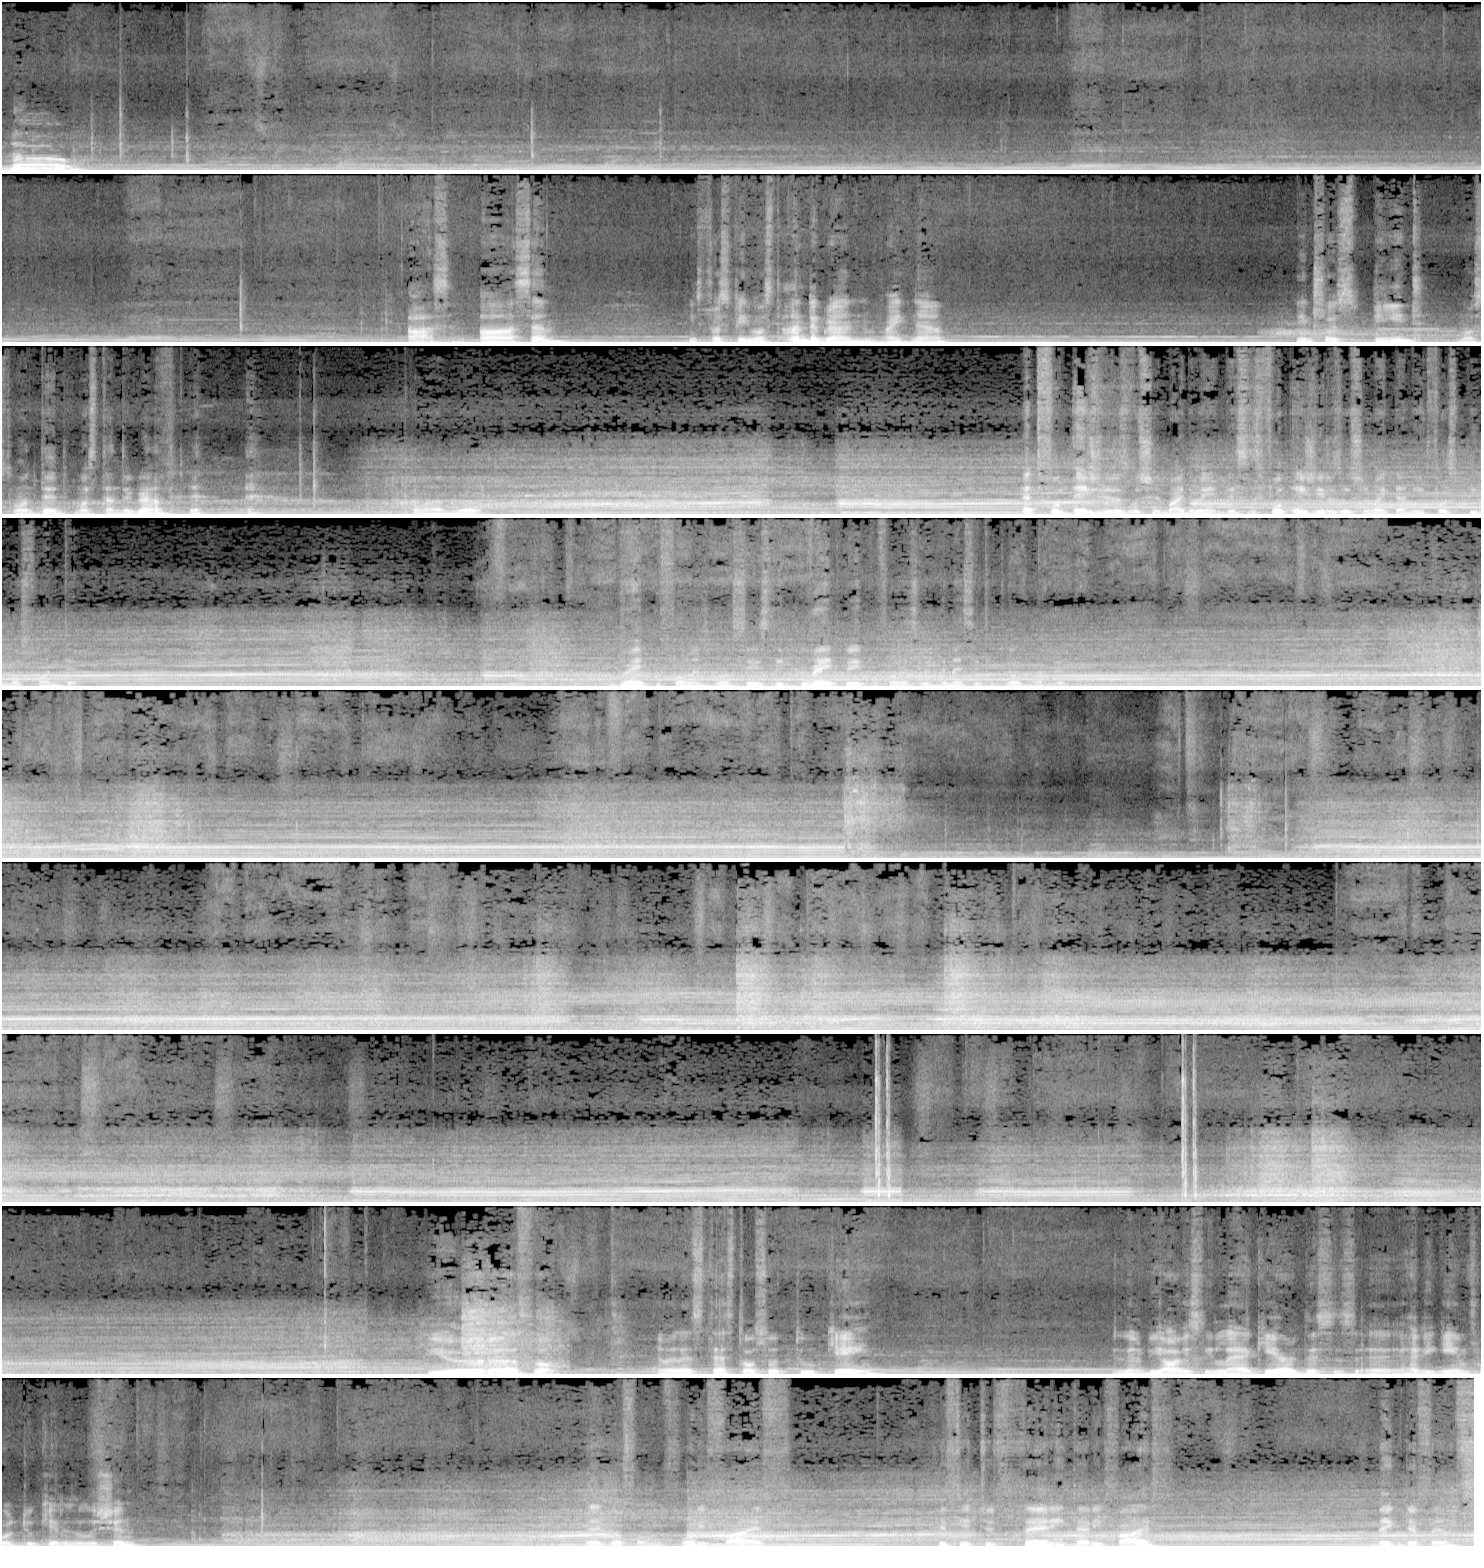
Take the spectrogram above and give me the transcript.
No! Awesome, awesome. Need for Speed Most Underground right now. Need for Speed Most Wanted, Most Underground. Come on, bro. At full HD resolution, by the way. This is full HD resolution right now. Need for Speed Most Wanted. Great performance, bro. Seriously, great, great performance with the Dimensity 1200. Beautiful. Now let's test also 2K. It's going to be obviously lag here. This is a heavy game for 2K resolution. They go from 45, 50 to 30, 35. Big difference.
